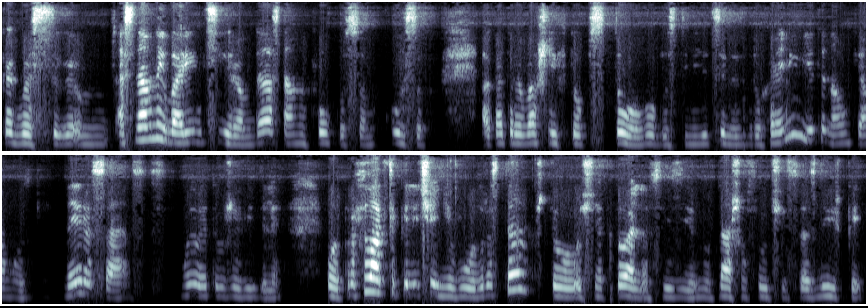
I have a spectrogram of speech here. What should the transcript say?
как бы основным ориентиром, да, основным фокусом курсов которые вошли в топ-100 в области медицины и здравоохранения, это науки о мозге. Neurosciences. Мы это уже видели. Вот, профилактика лечения возраста, что очень актуально в связи, ну, в нашем случае, со сдвижкой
